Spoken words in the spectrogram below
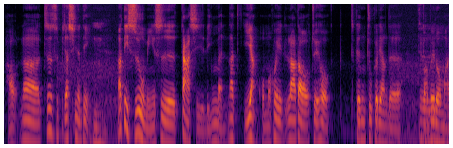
好，那这是比较新的电影。嗯，那第十五名是大喜临门，那一样我们会拉到最后，跟诸葛亮的《宝贝罗马》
